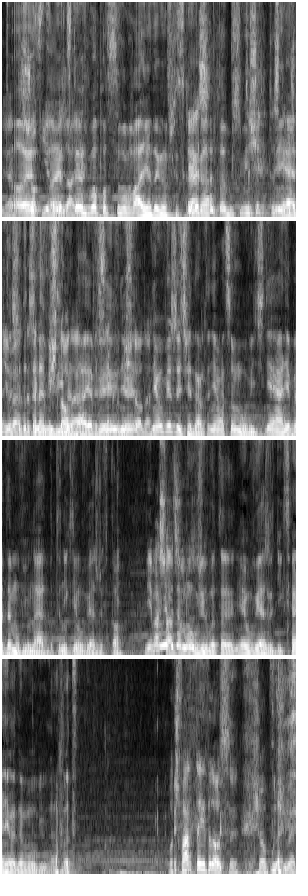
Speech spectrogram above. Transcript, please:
nie? To szok jest, i to, jest, to jest było podsumowanie tego wszystkiego, jest- ale to brzmi... To, się, to jest nie, to się do jest jak telewizji nadaje. To jest Wy nie, nie uwierzycie nam, to nie ma co mówić. Nie, ja nie będę mówił nawet, bo to nikt nie uwierzy w to. Nie ma Ja nie szans. będę w ogóle. mówił, bo to nie uwierzy nikt, ja nie będę mówił nawet. O czwartej w nocy się obudziłem.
